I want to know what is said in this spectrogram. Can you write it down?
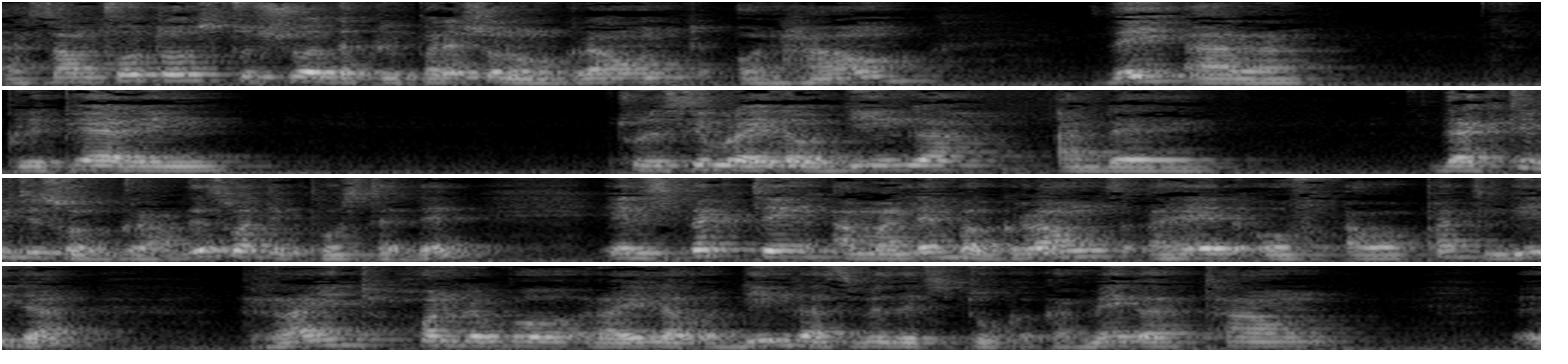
uh, some photos to show the preparation on ground on how they are preparing to receive Raila Odinga and uh, the activities on ground. This is what he posted. Eh? Inspecting Amalemba grounds ahead of our party leader, Right Honorable Raila Odinga's visit to Kakamega town, uh,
